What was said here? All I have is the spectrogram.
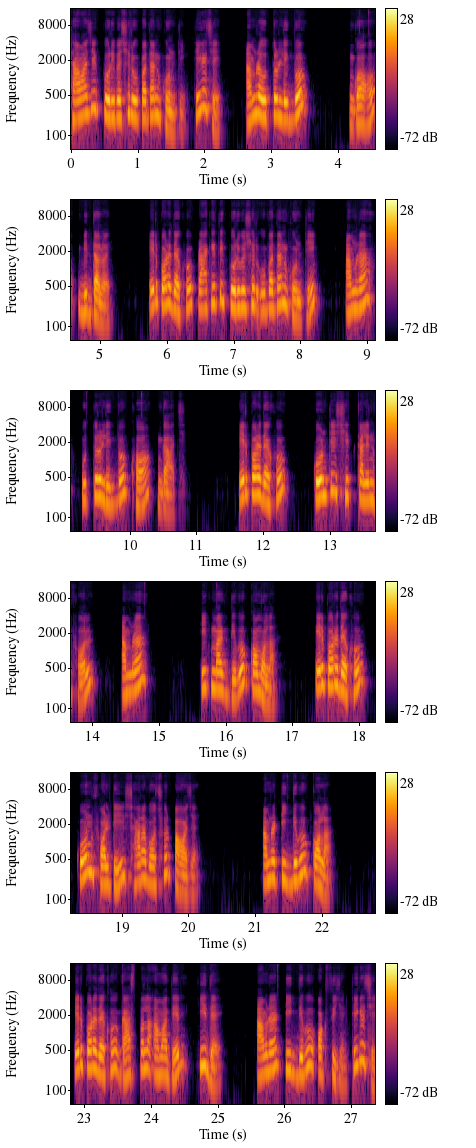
সামাজিক পরিবেশের উপাদান কোনটি, ঠিক আছে? আমরা উত্তর লিখব গহ বিদ্যালয়। এরপরে দেখো, প্রাকৃতিক পরিবেশের উপাদান কোনটি? আমরা উত্তরে লিখব খ, গাছ। এরপরে দেখো, কোনটি শীতকালীন ফল? আমরা টিক মার্ক দিব কমলা। এরপরে দেখো কোন ফলটি সারা বছর পাওয়া যায়। আমরা টিক দেব কলা। এরপরে দেখো গাছপালা আমাদের কি দেয়? আমরা টিক দেব অক্সিজেন ঠিক আছে?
